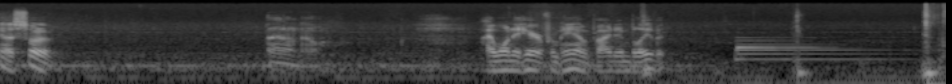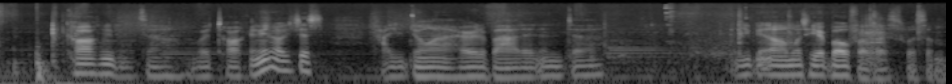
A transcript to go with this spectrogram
know, it's sort of, I don't know. I wanted to hear it from him. Probably didn't believe it. calls me, but uh, we're talking. You know, it's just how you doing? I heard about it, and uh, you can almost hear both of us with some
